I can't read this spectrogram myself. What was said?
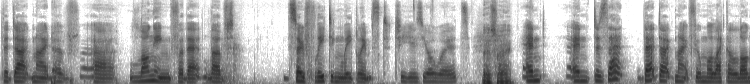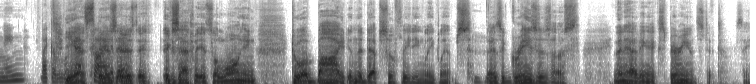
the dark night of uh, longing for that love so fleetingly glimpsed, to use your words. That's right. And and does that that dark night feel more like a longing, like a Yes, it is. It is it, exactly. It's a longing to abide in the depths of fleetingly glimpsed, Mm-hmm. as it grazes us, and then having experienced it, see,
